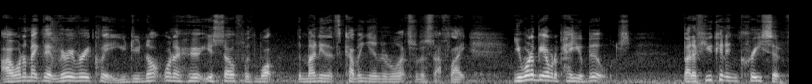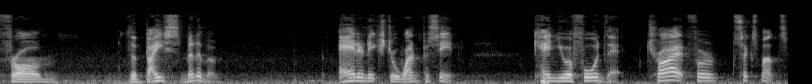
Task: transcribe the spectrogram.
I want to make that very, very clear. You do not want to hurt yourself with what the money that's coming in and all that sort of stuff. Like, you want to be able to pay your bills. But if you can increase it from the base minimum, add an extra 1%. Can you afford that? Try it for six months.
